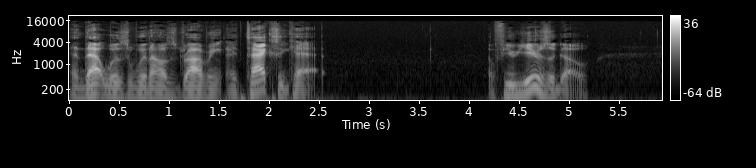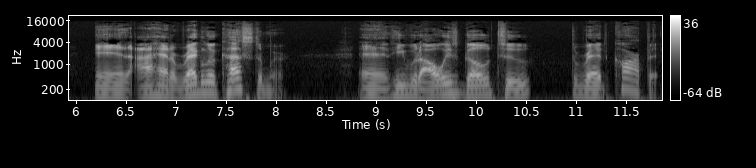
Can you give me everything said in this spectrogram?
and that was when I was driving a taxi cab a few years ago, and I had a regular customer, and he would always go to the red carpet.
